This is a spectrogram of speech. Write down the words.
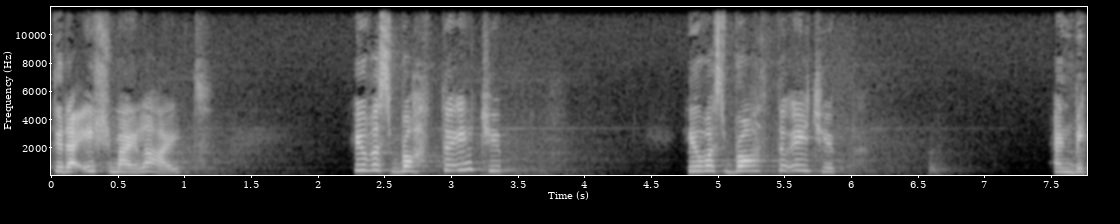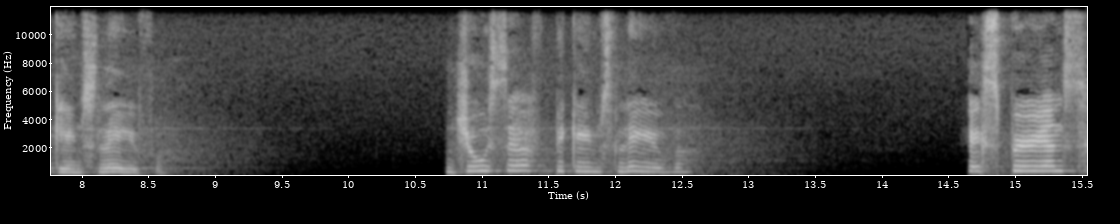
to the Ishmaelite, he was brought to Egypt. He was brought to Egypt and became slave. Joseph became slave. He experienced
